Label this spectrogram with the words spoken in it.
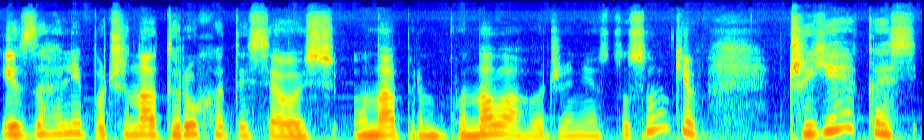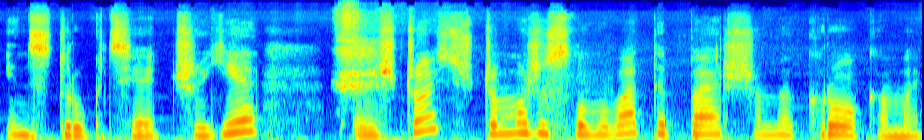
і взагалі починати рухатися ось у напрямку налагодження стосунків. Чи є якась інструкція, чи є щось, що може слугувати першими кроками?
